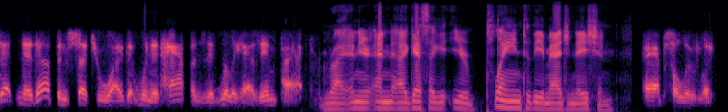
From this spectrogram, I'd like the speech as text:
setting it up in such a way that when it happens, it really has impact. Right, and you're and I guess you're playing to the imagination. Absolutely.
